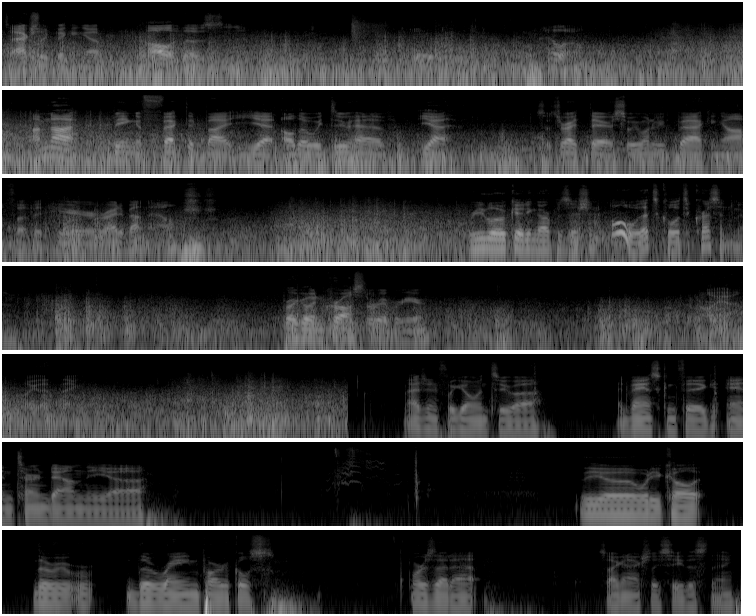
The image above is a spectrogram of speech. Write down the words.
It's actually picking up all of those, isn't it? Oh. Hello. I'm not being affected by it yet, although we do have. Yeah. So it's right there, so we want to be backing off of it here right about now. Relocating our position. Oh, that's cool. It's a crescent moon. Probably go ahead and cross the river here. Oh yeah, look at that thing. Imagine if we go into uh, advanced config and turn down the uh, the uh, what do you call it? The the rain particles. Where's that at? So I can actually see this thing.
